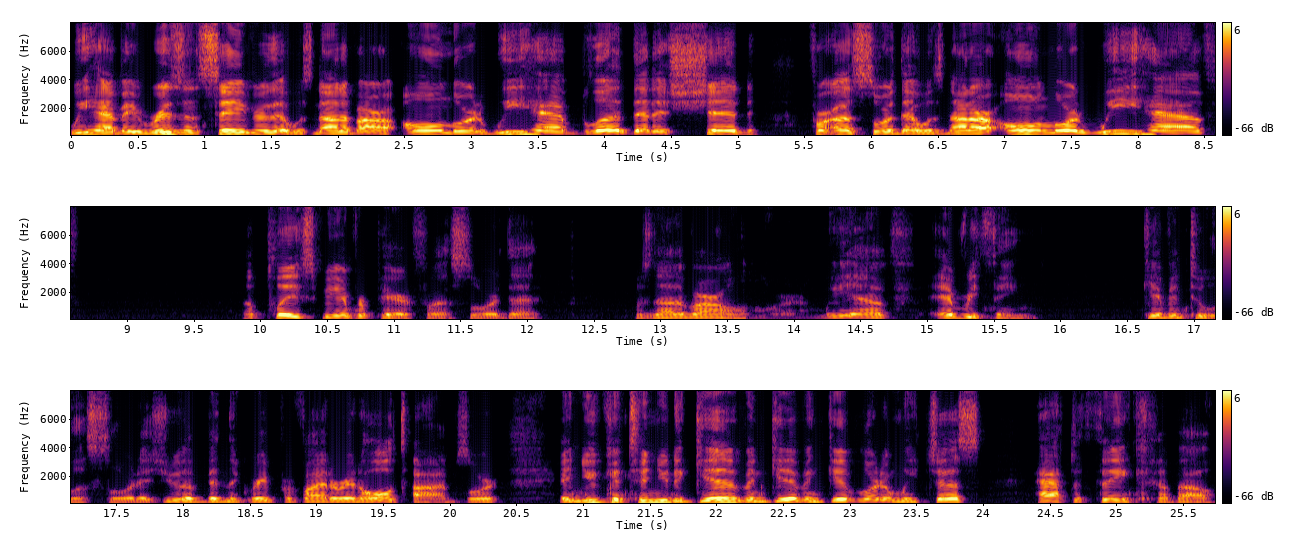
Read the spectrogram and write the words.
We have a risen Savior that was not of our own, Lord. We have blood that is shed for us, Lord, that was not our own, Lord. We have a place being prepared for us, Lord, that was not of our own, Lord. We have everything given to us, Lord, as you have been the great provider at all times, Lord. And you continue to give and give and give, Lord, and we just have to think about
